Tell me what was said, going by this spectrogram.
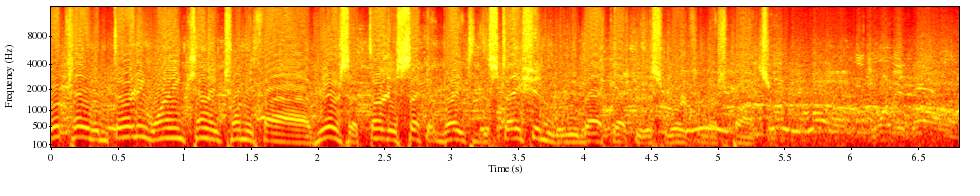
Brookhaven 30, Wayne County 25. Here's a 30-second break to the station. We'll be back after this word from our sponsor.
